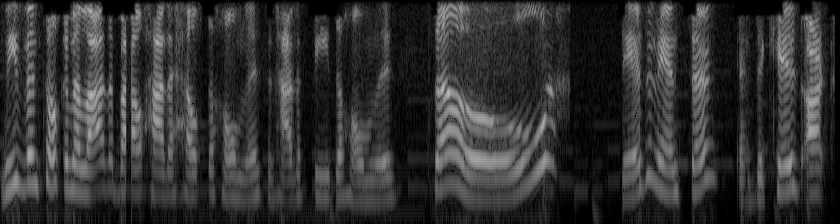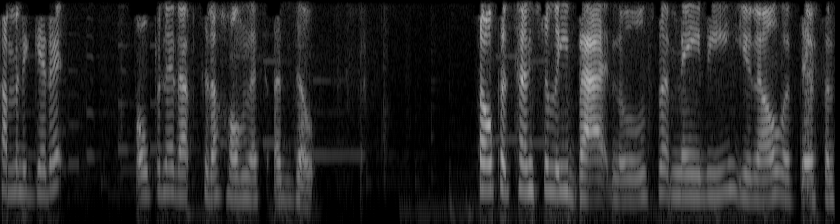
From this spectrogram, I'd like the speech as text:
we've been talking a lot about how to help the homeless and how to feed the homeless. So there's an answer. If the kids aren't coming to get it, open it up to the homeless adults. So potentially bad news, but maybe, you know, if there's some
